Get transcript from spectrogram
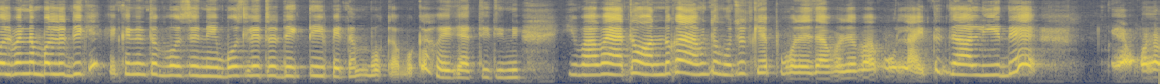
বলবেন না বলো দেখি? এখানে তো বসে নেই, বসলে তো দেখতেই পেতাম। বোকা বোকা হয়ে যাচ্ছে তিনি। কি বাবা, এত অন্ধকার, আমি তো হুজুর খেয়ে পড়ে যাব রে বাবু। লাইটটা জ্বালিয়ে দে। কোনো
